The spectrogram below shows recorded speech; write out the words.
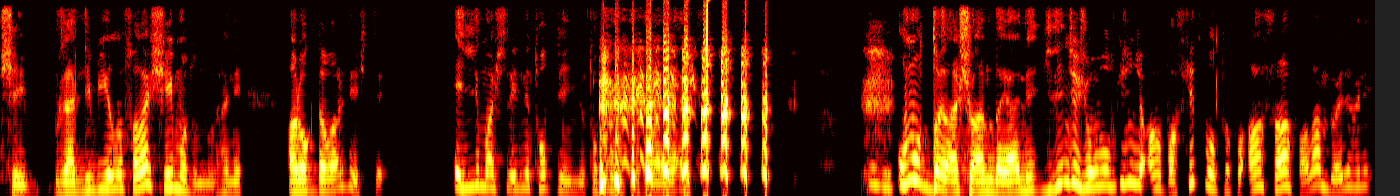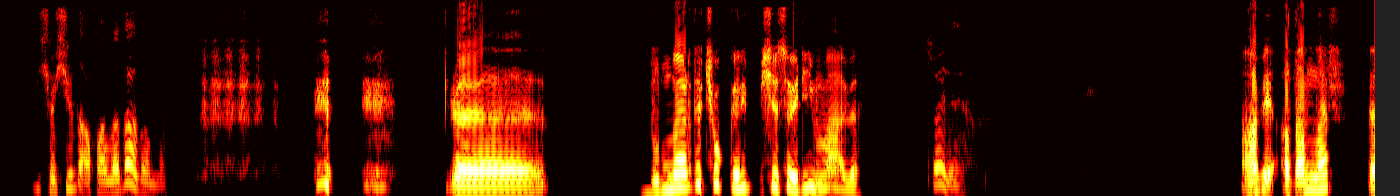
şey Bradley Beal'ın falan şey modunda hani Arog'da vardı ya işte 50 maçtır eline top değmiyor. Top unuttu falan ya. o moddalar şu anda yani. Gidince John Wall gidince aa basketbol topu aa sağ falan böyle hani bir şaşırdı afalladı adamlar. Ee, bunlarda çok garip bir şey söyleyeyim mi abi? Söyle. Abi adamlar ee,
